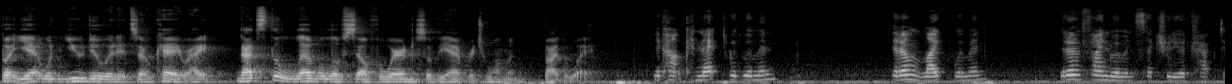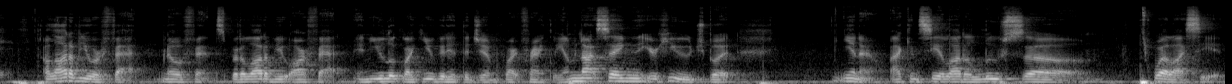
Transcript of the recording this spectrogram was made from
But yet, when you do it, it's okay, right? That's the level of self awareness of the average woman, by the way. They can't connect with women, they don't like women, they don't find women sexually attractive. A lot of you are fat, no offense, but a lot of you are fat, and you look like you could hit the gym, quite frankly. I'm not saying that you're huge, but you know, I can see a lot of loose. Uh, well, I see it.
